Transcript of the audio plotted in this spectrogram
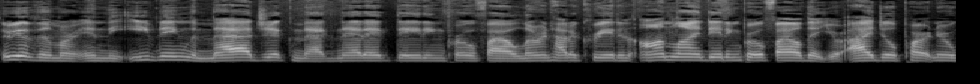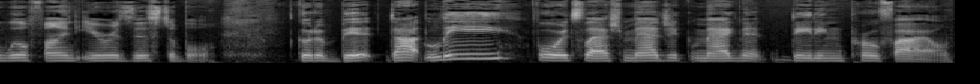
three of them are in the evening. The Magic Magnetic Dating Profile. Learn how to create an online dating profile that your ideal partner will find irresistible. Go to bit.ly forward slash magic magnet dating profile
